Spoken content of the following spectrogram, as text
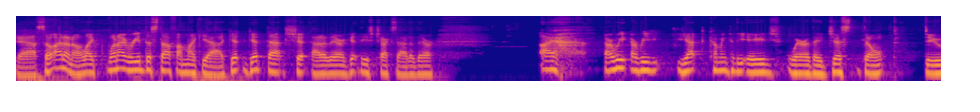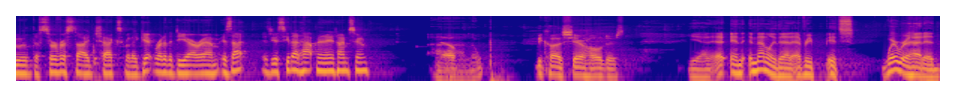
Yeah, so I don't know. Like when I read this stuff, I'm like, yeah, get get that shit out of there. Get these checks out of there. I are we are we yet coming to the age where they just don't do the server side checks where they get rid of the DRM? Is that is you see that happening anytime soon? Uh, nope. because shareholders. Yeah, and and not only that, every it's where we're headed,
